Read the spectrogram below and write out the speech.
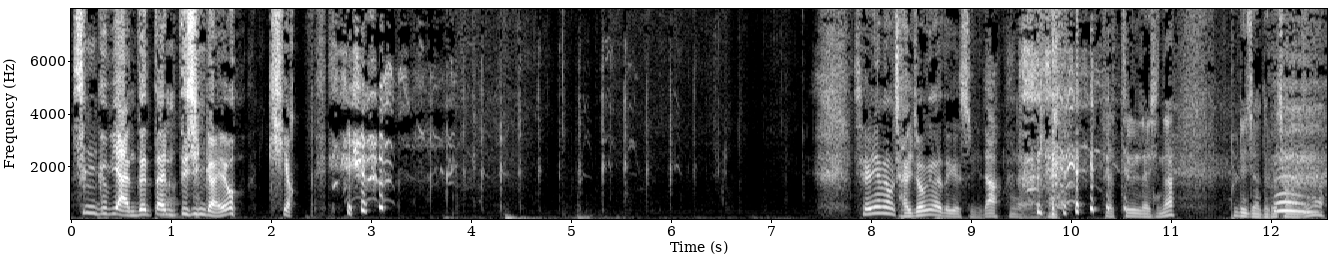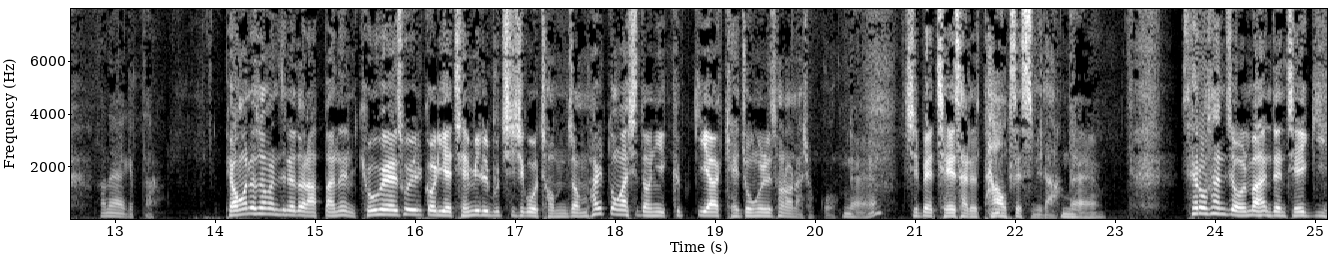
승급이 안 됐다는 아. 뜻인가요? 키역. 세례명 잘 정해야 되겠습니다. 네. 배틀넷이나 블리자드로 정하지 않아야겠다. 병원에서만 지내던 아빠는 교회 소일거리에 재미를 붙이시고 점점 활동하시더니 급기야 개종을 선언하셨고 네. 집에 제사를 다 음. 없앴습니다. 네. 새로 산 지 얼마 안 된 제기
